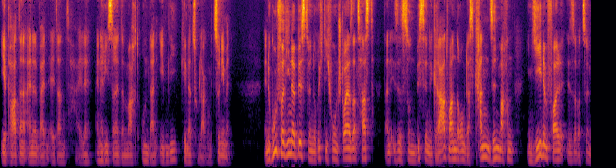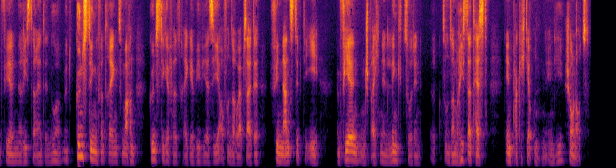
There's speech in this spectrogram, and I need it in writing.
Ehepartner, einer der beiden Elternteile eine Riester-Rente macht, um dann eben die Kinderzulagen mitzunehmen. Wenn du Gutverdiener bist, wenn du richtig hohen Steuersatz hast, dann ist es so ein bisschen eine Gratwanderung. Das kann Sinn machen. In jedem Fall ist es aber zu empfehlen, eine Riester-Rente nur mit günstigen Verträgen zu machen. Günstige Verträge, wie wir sie auf unserer Webseite finanztipp.de empfehlen. Einen entsprechenden Link zu, den, zu unserem Riester-Test, den packe ich dir unten in die Show Notes.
